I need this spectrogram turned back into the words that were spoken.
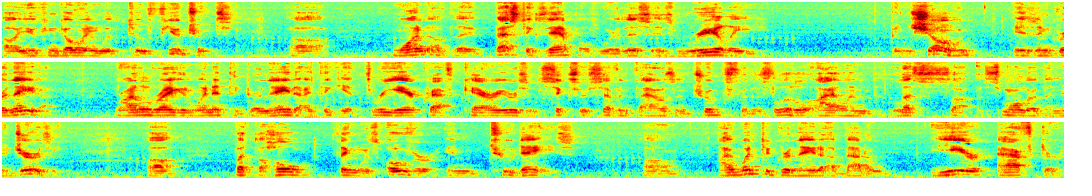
Uh, you can go in with too few troops. One of the best examples where this is really been shown is in Grenada. Ronald Reagan went into Grenada. I think he had three aircraft carriers and six or seven thousand troops for this little island, less uh, smaller than New Jersey. Uh, but the whole thing was over in two days. Um, I went to Grenada about a year after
